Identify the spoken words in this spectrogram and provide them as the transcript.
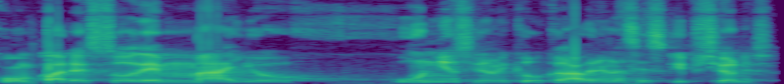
como para eso de mayo, junio, si no me equivoco, abren las inscripciones.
